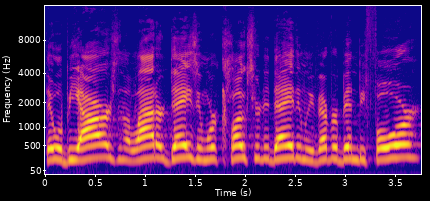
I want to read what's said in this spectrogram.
that will be ours in the latter days, and we're closer today than we've ever been before.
